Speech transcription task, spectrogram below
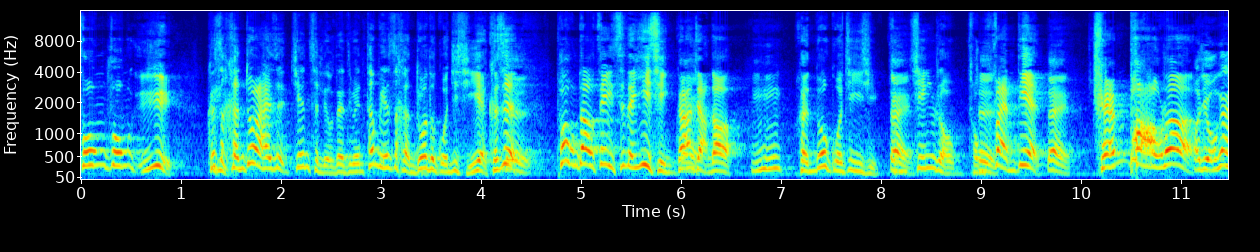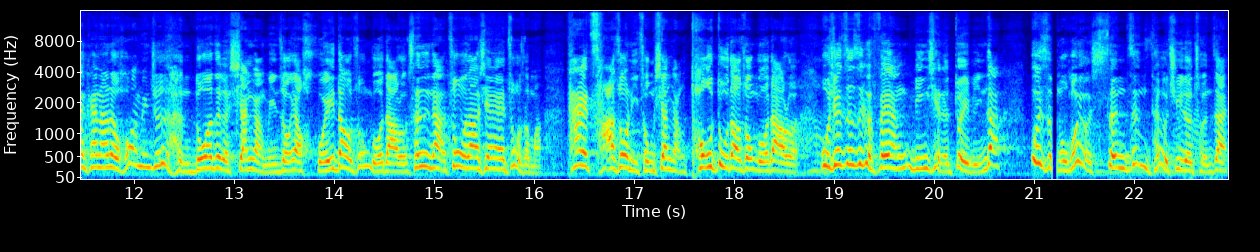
风风雨雨，可是很多人还是坚持留在这边，特别是很多的国际企业，可是。碰到这一次的疫情，刚刚讲到，嗯，很多国际疫情，从金融，从饭店，对，全跑了。而且我刚才看到那个画面，就是很多这个香港民众要回到中国大陆，甚至那中国大陆现在在做什么？他还查说你从香港偷渡到中国大陆。我觉得这是个非常明显的对比。你知道？为什么会有深圳特区的存在？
